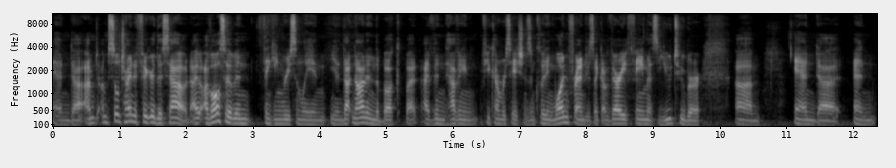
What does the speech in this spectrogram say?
and uh, I'm I'm still trying to figure this out. I, I've also been thinking recently, and you know, not, not in the book, but I've been having a few conversations, including one friend who's like a very famous YouTuber, um, and uh, and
